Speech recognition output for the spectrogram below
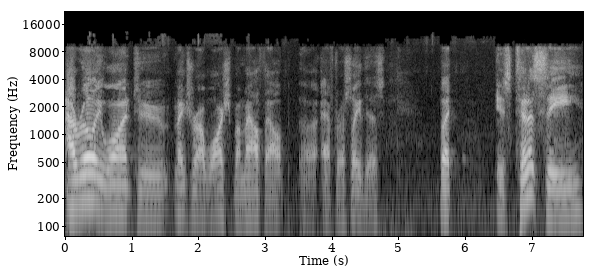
I really want to make sure I wash my mouth out uh, after I say this, but is Tennessee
